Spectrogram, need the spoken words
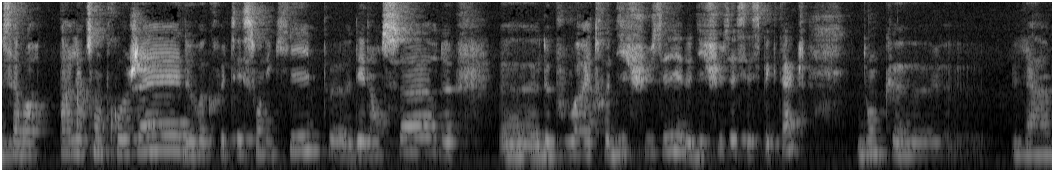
savoir parler de son projet, de recruter son équipe, des danseurs, de, de pouvoir être diffusé, de diffuser ses spectacles. Donc, la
